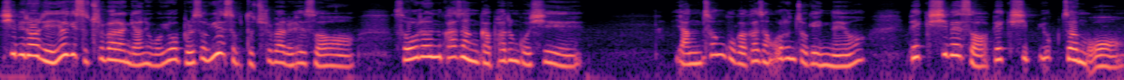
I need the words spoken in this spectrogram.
11월이 여기서 출발한 게 아니고 요 벌써 위에서부터 출발을 해서 서울은 가장 가파른 곳이 양천구가 가장 오른쪽에 있네요. 110에서 116.5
